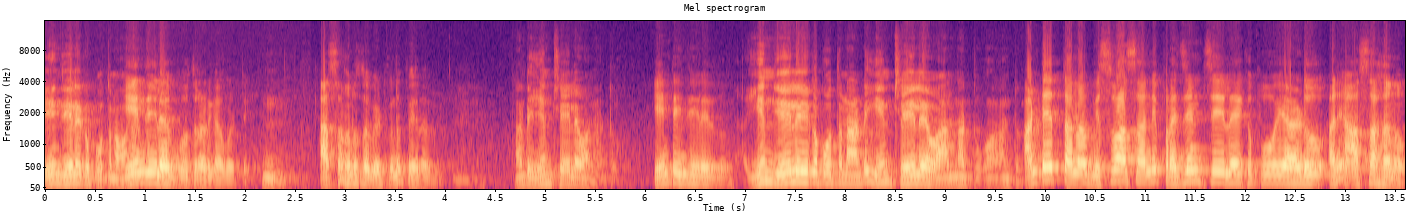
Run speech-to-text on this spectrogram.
ఏం చేయలేకపోతున్నావు ఏం చేయలేకపోతున్నాడు కాబట్టి. అసహనంతో పెట్టుకున్న పేరు అది. అంటే ఏం చేయలేవు అన్నట్టు. ఏంటి ఏం చేయలేదు? ఏం చేయలేకపోతున్నా అంటే ఏం చేయలేవా అన్నట్టు అంటే తన విశ్వాసాన్ని ప్రజెంట్ చేయలేకపోయాడు అనే అసహనం.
